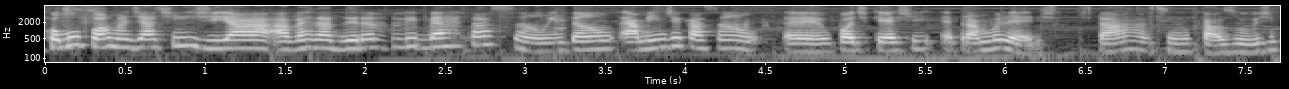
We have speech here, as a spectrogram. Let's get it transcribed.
como forma de atingir a, a verdadeira libertação. Então, a minha indicação, é, o podcast é para mulheres, tá? Assim, no caso hoje,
